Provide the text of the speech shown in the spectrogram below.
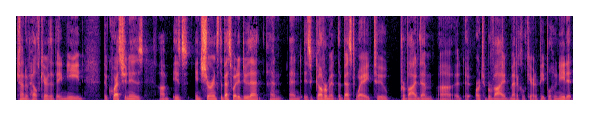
kind of health care that they need. The question is, um, is insurance the best way to do that, and and is government the best way to provide them uh, or to provide medical care to people who need it?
